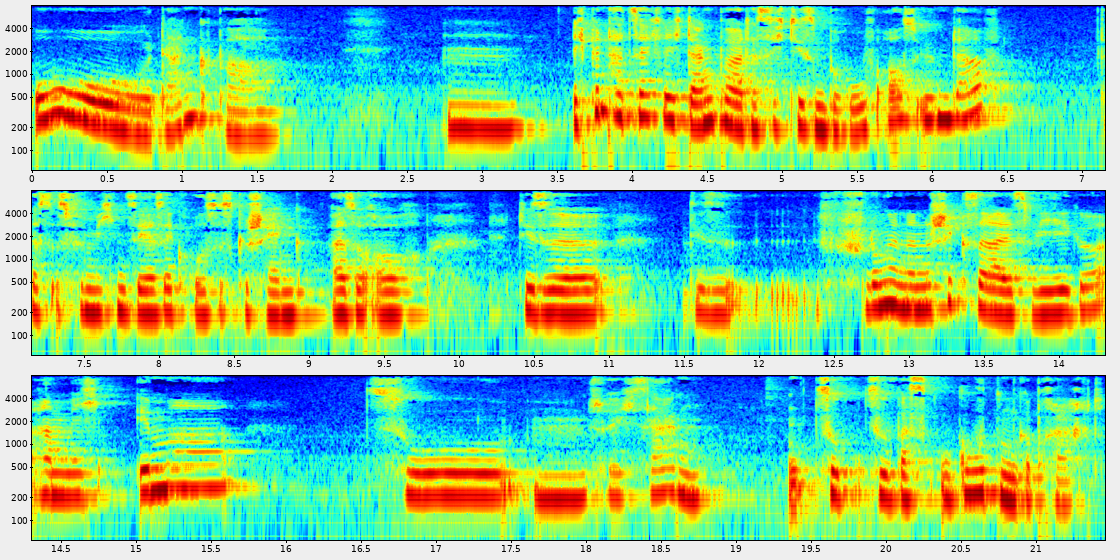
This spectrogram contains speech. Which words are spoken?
Oh, dankbar. Hm. Ich bin tatsächlich dankbar, dass ich diesen Beruf ausüben darf. Das ist für mich ein sehr, sehr großes Geschenk. Also auch diese, diese verschlungenen Schicksalswege haben mich immer zu, hm, soll ich sagen, zu, zu was Gutem gebracht.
